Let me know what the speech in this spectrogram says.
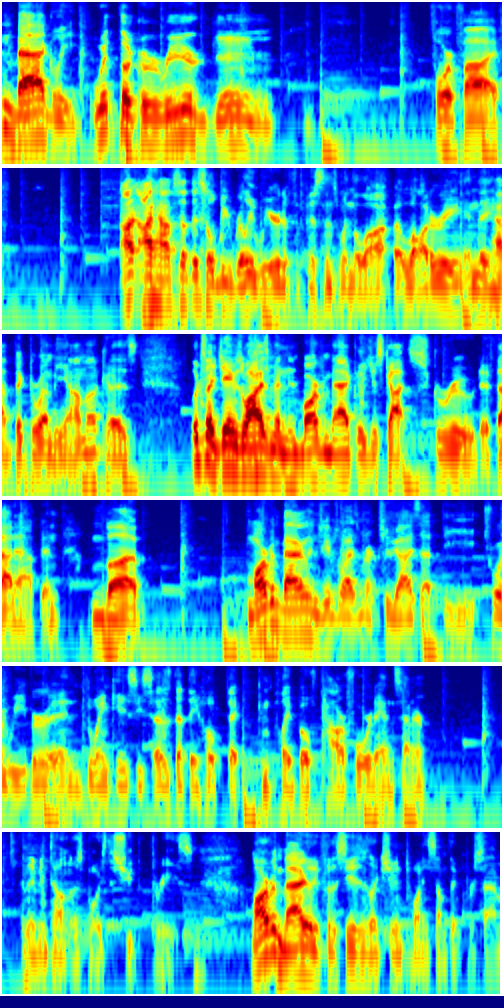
Bagley with the career game. Four or five. I, I have said this. It'll be really weird if the Pistons win the lot, uh, lottery and they have Victor Wembanyama because looks like James Wiseman and Marvin Bagley just got screwed if that happened. But Marvin Bagley and James Wiseman are two guys that the Troy Weaver and Dwane Casey says that they hope that can play both power forward and center. And they've been telling those boys to shoot the threes. Marvin Bagley for the season is like shooting 20 something percent.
